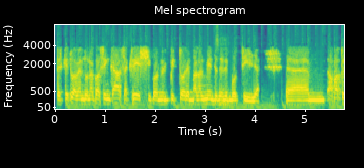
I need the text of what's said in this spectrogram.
Perché tu avendo una cosa in casa cresci con il pittore banalmente delle bottiglie. Eh, ho fatto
